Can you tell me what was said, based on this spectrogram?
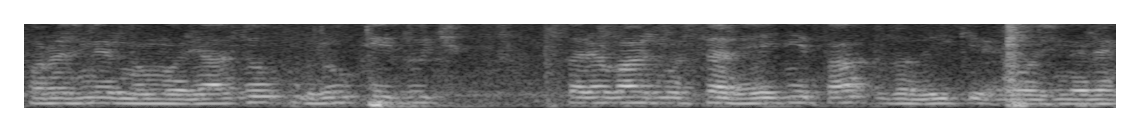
по розмірному ряду брюки йдуть переважно середні та великі розміри.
